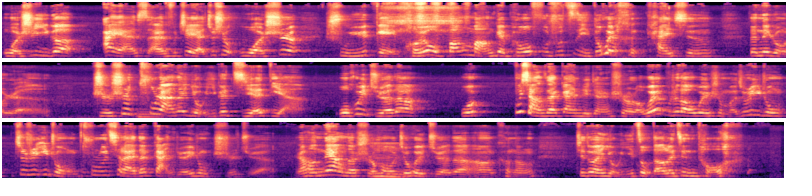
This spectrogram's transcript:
我是一个 ISFJ 啊，就是我是属于给朋友帮忙、给朋友付出，自己都会很开心的那种人。只是突然的有一个节点，我会觉得我不想再干这件事了。我也不知道为什么，就是一种就是一种突如其来的感觉，一种直觉。然后那样的时候就会觉得，嗯，可能。这段友谊走到了尽头。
